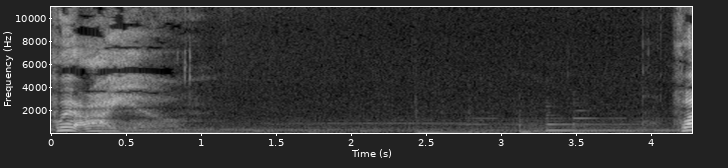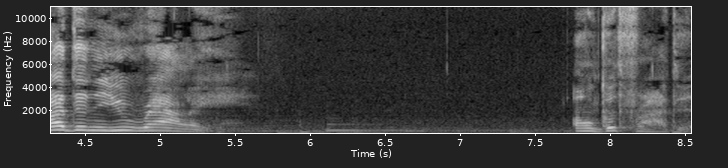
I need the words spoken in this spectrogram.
where are you? Why didn't you rally on Good Friday?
